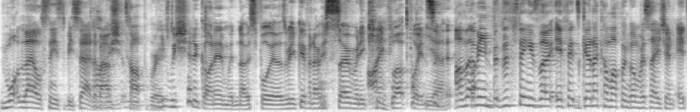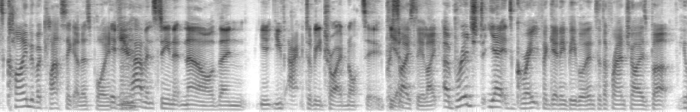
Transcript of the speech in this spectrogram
what else needs to be said about we, should, Tarp Abridged? we should have gone in with no spoilers. We've given away so many key I- plot points. yeah. Um, I mean, but the thing is, though, if it's going to come up in conversation, it's kind of a classic at this point. If you haven't seen it now, then you, you've actively tried not to. Precisely. Like, Abridged, yeah, it's great for getting people into the franchise, but we-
